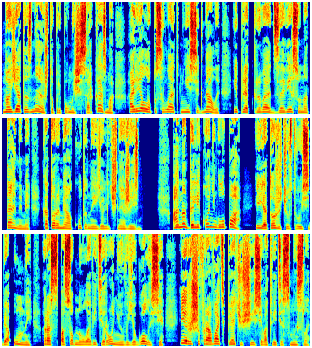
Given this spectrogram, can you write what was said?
Но я-то знаю, что при помощи сарказма Ариэлла посылает мне сигналы и приоткрывает завесу над тайнами, которыми окутана ее личная жизнь. Она далеко не глупа, и я тоже чувствую себя умной, раз способна уловить иронию в ее голосе и расшифровать прячущиеся в ответе смыслы.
